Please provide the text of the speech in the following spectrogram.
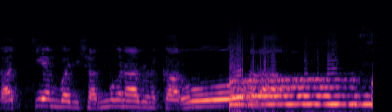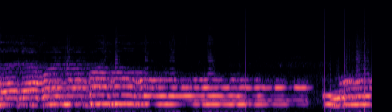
கச்சியம்பதி சண்முகநாதனுக்கு அரோகரா ஓம் சரவண பவோ ஓம் சரவண பவோ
